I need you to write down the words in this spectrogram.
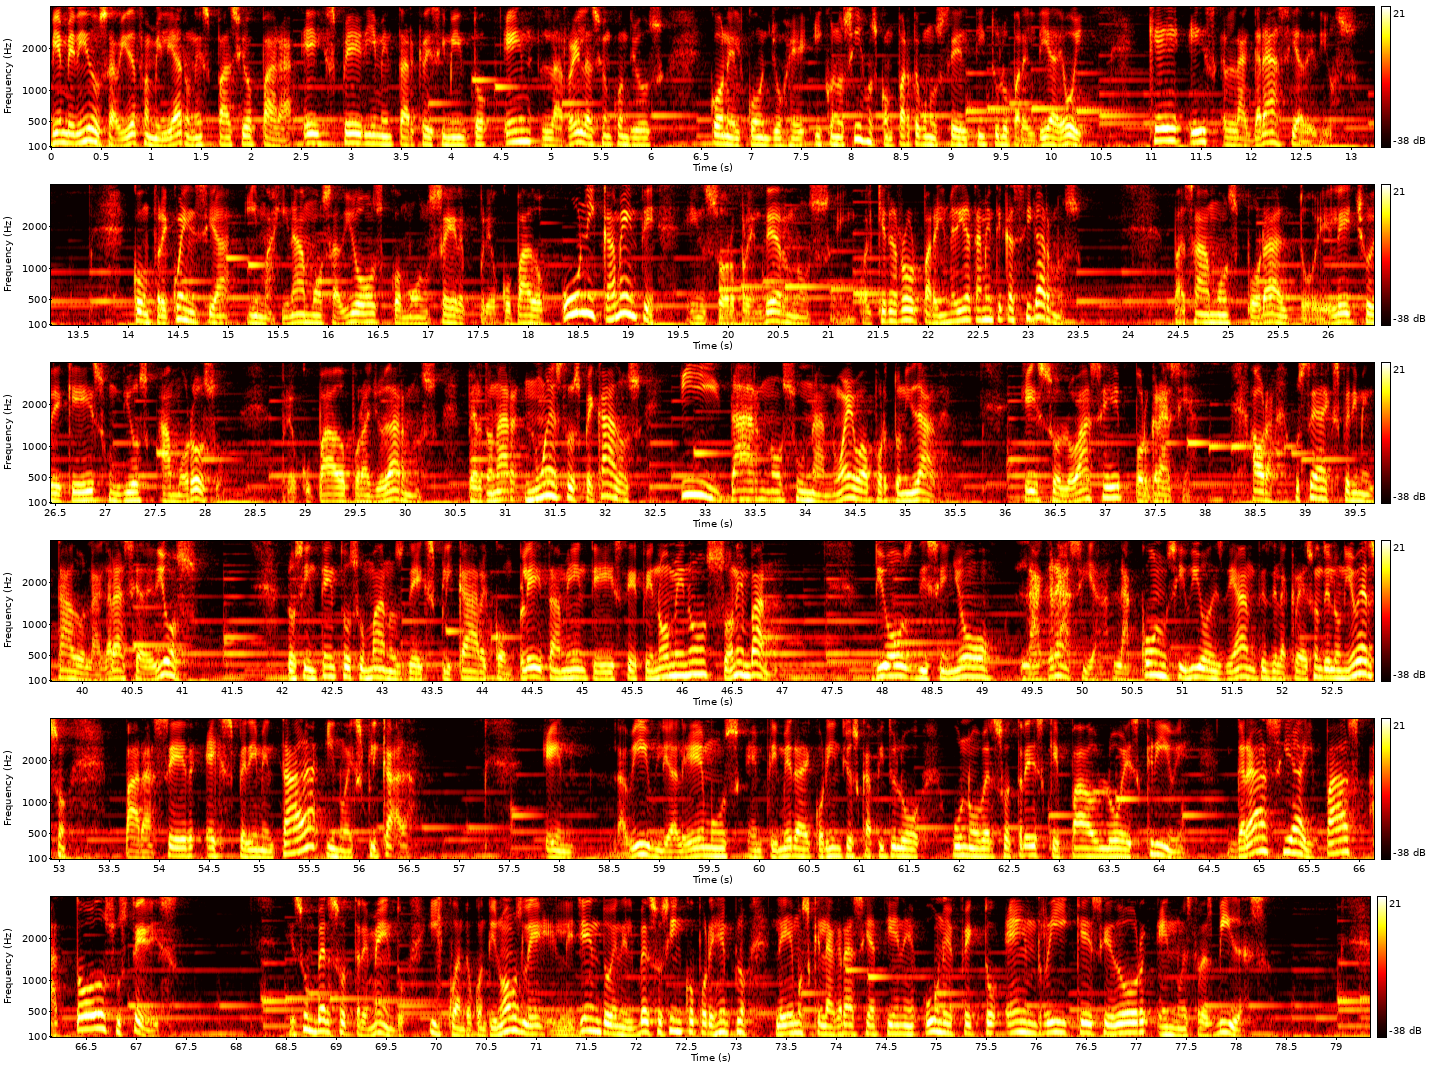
Bienvenidos a Vida Familiar, un espacio para experimentar crecimiento en la relación con Dios, con el cónyuge y con los hijos. Comparto con usted el título para el día de hoy. ¿Qué es la gracia de Dios? Con frecuencia imaginamos a Dios como un ser preocupado únicamente en sorprendernos en cualquier error para inmediatamente castigarnos. Pasamos por alto el hecho de que es un Dios amoroso preocupado por ayudarnos, perdonar nuestros pecados y darnos una nueva oportunidad. Eso lo hace por gracia. Ahora, usted ha experimentado la gracia de Dios. Los intentos humanos de explicar completamente este fenómeno son en vano. Dios diseñó la gracia, la concibió desde antes de la creación del universo para ser experimentada y no explicada. En la Biblia, leemos en Primera de Corintios capítulo 1 verso 3 que Pablo escribe, gracia y paz a todos ustedes. Es un verso tremendo y cuando continuamos leyendo en el verso 5, por ejemplo, leemos que la gracia tiene un efecto enriquecedor en nuestras vidas.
